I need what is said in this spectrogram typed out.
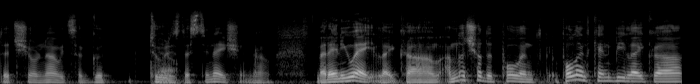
that sure now. It's a good tourist yeah. destination now. But anyway, like um, I'm not sure that Poland Poland can be like uh,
